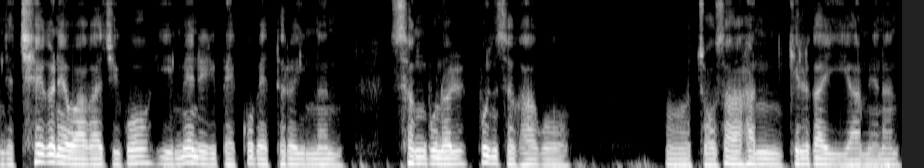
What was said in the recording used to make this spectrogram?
이제 최근에 와가지고 이 메밀이 배꼽에 들어있는 성분을 분석하고 어, 조사한 결과에 의하면은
